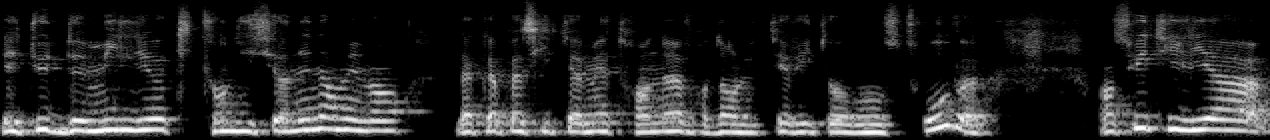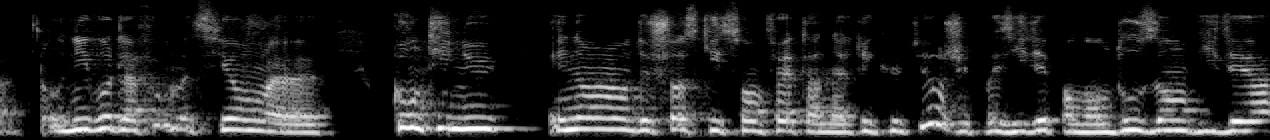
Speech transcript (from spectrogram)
l'étude de milieu qui conditionne énormément la capacité à mettre en œuvre dans le territoire où on se trouve. Ensuite, il y a au niveau de la formation euh, continue énormément de choses qui sont faites en agriculture. J'ai présidé pendant 12 ans Vivea,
